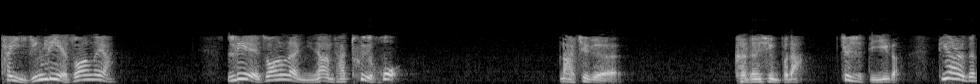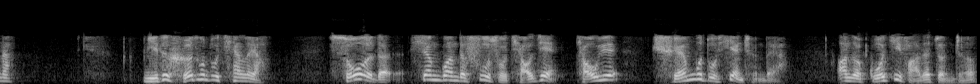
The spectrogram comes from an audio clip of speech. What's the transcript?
他已经列装了呀，列装了，你让他退货，那这个可能性不大，这是第一个。第二个呢，你的合同都签了呀，所有的相关的附属条件、条约全部都现成的呀，按照国际法的准则，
